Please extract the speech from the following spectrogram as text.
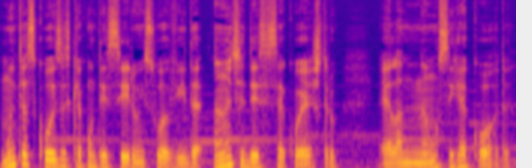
Muitas coisas que aconteceram em sua vida antes desse sequestro, ela não se recorda.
